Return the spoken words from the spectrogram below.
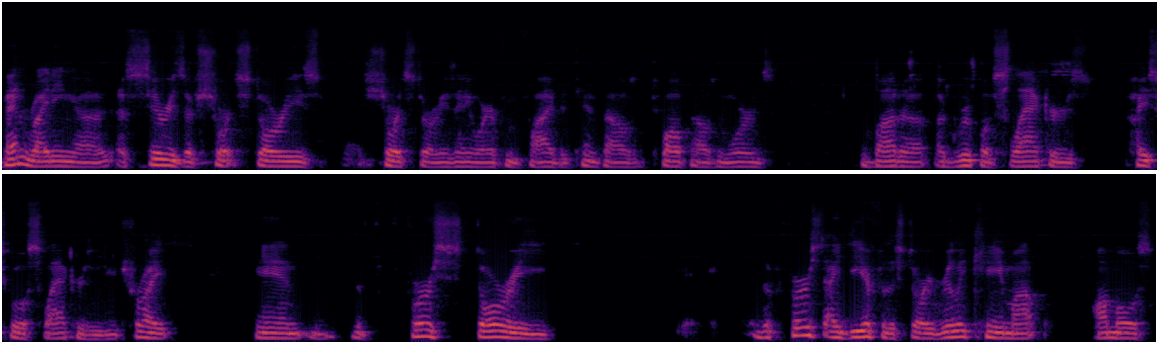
been writing a, a series of short stories, short stories anywhere from five to 10,000, 12,000 words, about a, a group of slackers, high school slackers in Detroit. And the first story, the first idea for the story really came up almost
